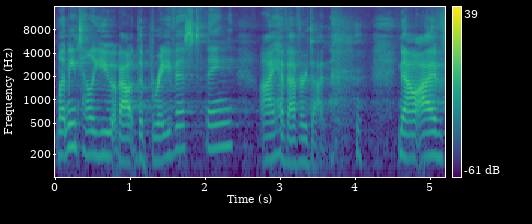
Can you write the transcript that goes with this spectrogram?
Let me tell you about the bravest thing I have ever done. now, I've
